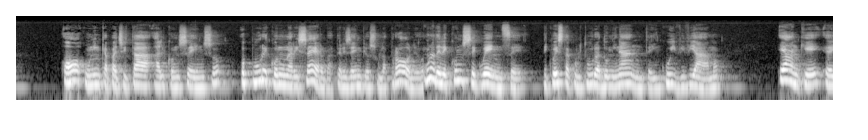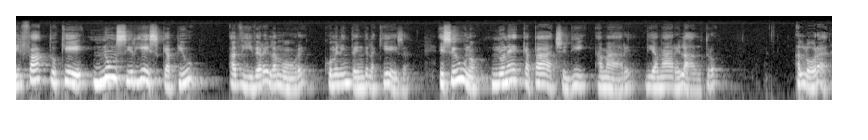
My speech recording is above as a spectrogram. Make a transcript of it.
o un'incapacità al consenso oppure con una riserva, per esempio sulla prole. Una delle conseguenze di questa cultura dominante in cui viviamo è anche eh, il fatto che non si riesca più a vivere l'amore come le intende la Chiesa. E se uno non è capace di amare, di amare l'altro, allora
